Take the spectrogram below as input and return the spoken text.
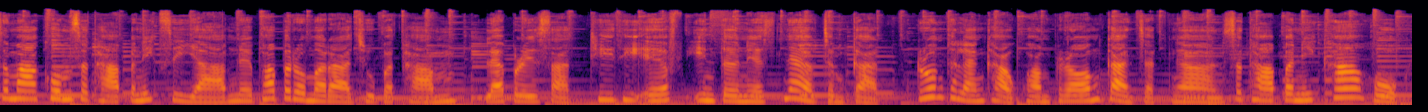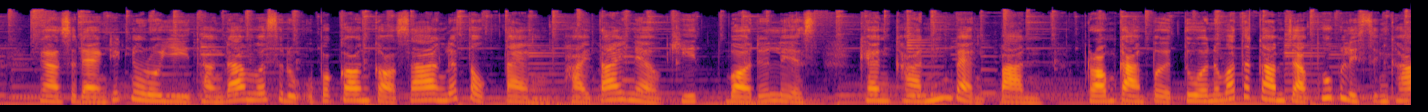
สมาคมสถาปนิกสยามในพระบรมราชูปถัมภ์และบริษัท TTF International จำกัด ร่วมแถลงข่าวความพร้อมการจัดงานสถาปนิก56งานแสดงเทคโนโลยีทางด้านวัสดุอุปกรณ์ก่อสร้างและตกแต่ง ภายใต้แนวคิด Borderless แข่งขันแบ่งปัน พร้อมการเปิดตัวนวัตกรรมจากผู้ผลิตสินค้า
